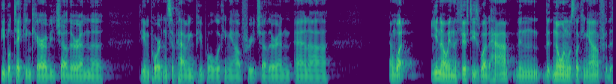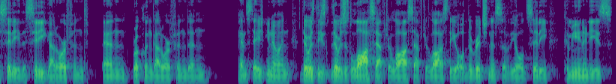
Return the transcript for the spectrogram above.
people taking care of each other and the the importance of having people looking out for each other and and uh, and what you know in the 50s what happened that no one was looking out for the city. The city got orphaned and brooklyn got orphaned and penn station you know and there was these there was just loss after loss after loss. The old the richness of the old city communities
